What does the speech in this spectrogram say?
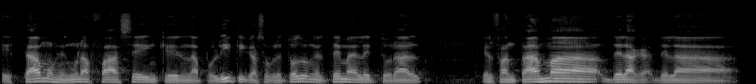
estamos en una fase en que en la política, sobre todo en el tema electoral, el fantasma de la, de la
